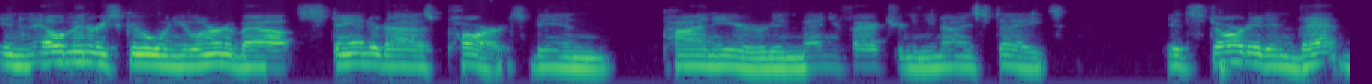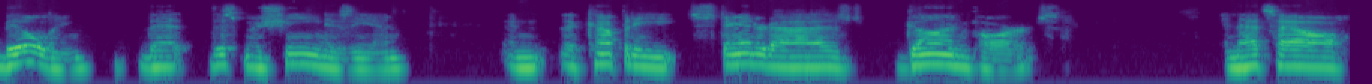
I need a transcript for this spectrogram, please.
in an elementary school, when you learn about standardized parts being pioneered in manufacturing in the United States, it started in that building that this machine is in and the company standardized gun parts. And that's how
